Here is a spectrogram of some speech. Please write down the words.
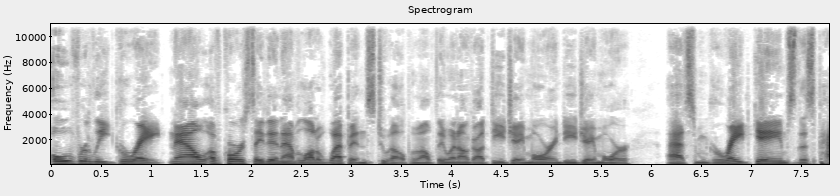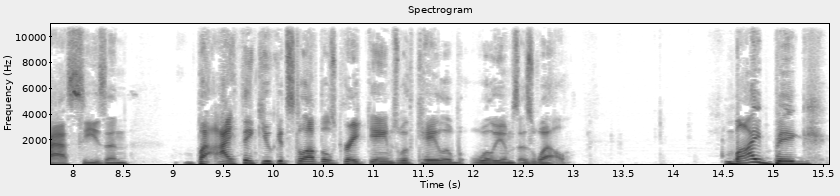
overly great. Now, of course, they didn't have a lot of weapons to help him out. They went out and got DJ Moore, and DJ Moore had some great games this past season. But I think you could still have those great games with Caleb Williams as well. My big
